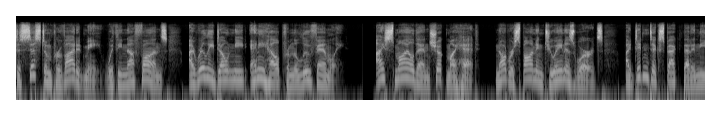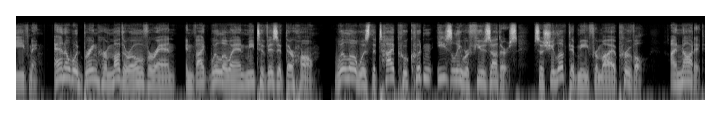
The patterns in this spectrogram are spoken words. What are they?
the system provided me with enough funds, I really don't need any help from the Lu family. I smiled and shook my head, not responding to Anna's words. I didn't expect that in the evening, Anna would bring her mother over and invite Willow and me to visit their home. Willow was the type who couldn't easily refuse others, so she looked at me for my approval. I nodded,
